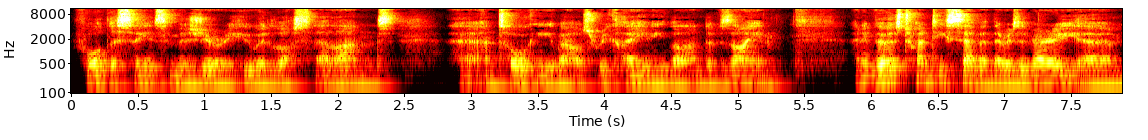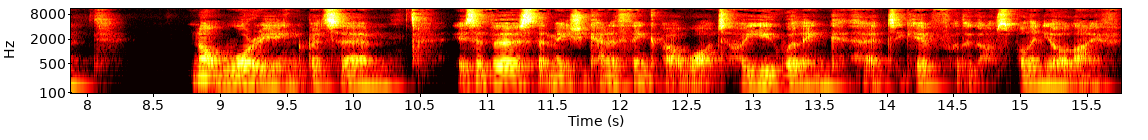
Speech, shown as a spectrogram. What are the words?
for the saints in Missouri who had lost their lands uh, and talking about reclaiming the land of Zion. And in verse 27, there is a very, um, not worrying, but um, it's a verse that makes you kind of think about what are you willing uh, to give for the gospel in your life.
